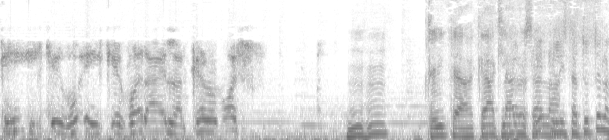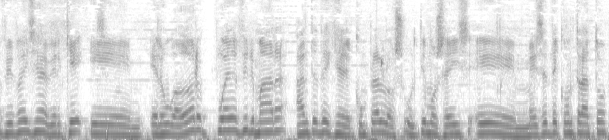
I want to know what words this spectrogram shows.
y, que, y que fuera el arquero nuestro? Sí, queda, claro. el, estatuto de la FIFA dice, Javier, que eh, el jugador puede firmar antes de que le cumplan los últimos seis eh, meses de contrato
